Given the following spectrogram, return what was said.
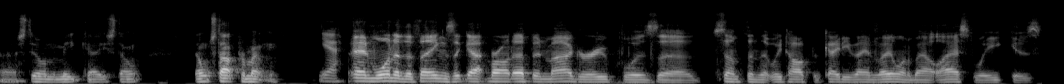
uh, still in the meat case. Don't don't stop promoting. yeah And one of the things that got brought up in my group was uh, something that we talked with Katie VanValin about last week is,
